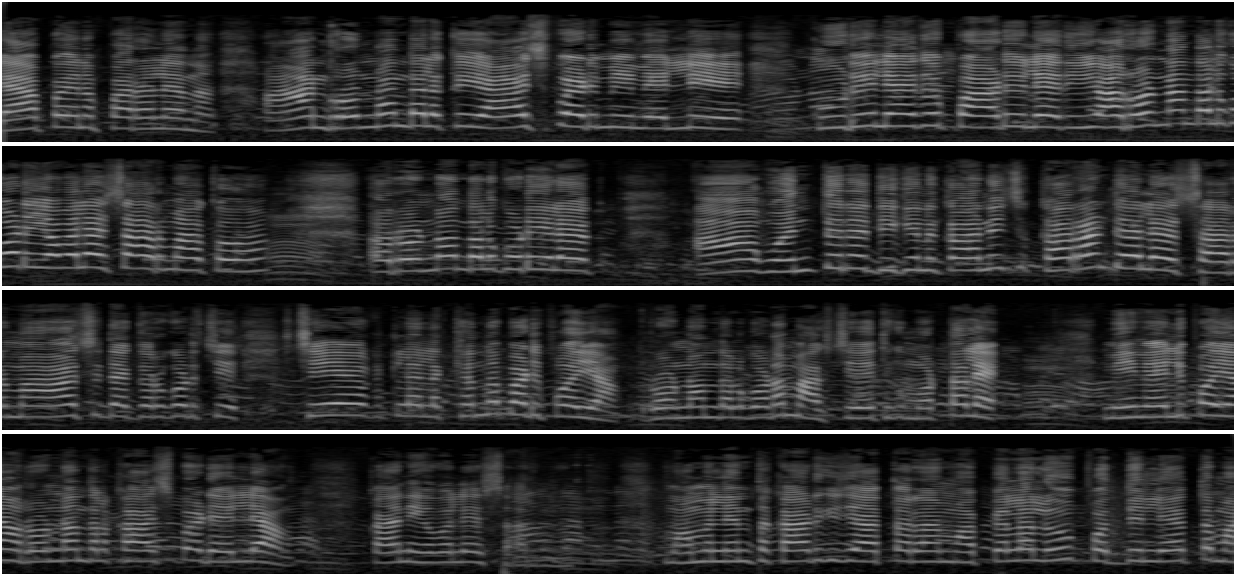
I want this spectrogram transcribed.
లేకపోయినా పర్వాలేదు. ఆయన రెండు వందలకి ఆశపడి మేము వెళ్ళి కుడి లేదు పాడు లేదు. ఆ రెండు వందలు కూడా ఇవ్వలేదు సార్ మాకు. రెండు వందలు కూడా ఇలా ఆ వంతెన దిగిన కానీ కరెంటే లేదు సార్. మా ఆశ దగ్గర కూడా చీకట్ల కింద పడిపోయాం. రెండు వందలు కూడా మాకు చేతికి ముట్టలే. మేము వెళ్ళిపోయాం. రెండు వందలు కాసిపడి వెళ్ళాం. కానీ ఇవ్వలేదు సార్. మమ్మల్ని ఇంత కాడికి చేస్తారా? మా పిల్లలు పొద్దున్న లేస్తే మా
